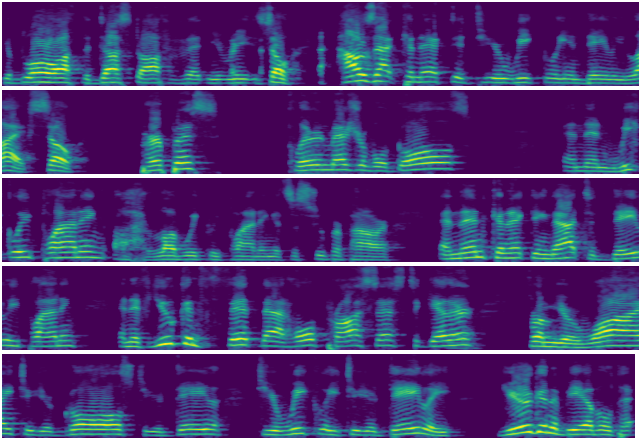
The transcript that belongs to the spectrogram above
you blow off the dust off of it, and you read. So, how's that connected to your weekly and daily life? So, purpose, clear and measurable goals, and then weekly planning. Oh, I love weekly planning. It's a superpower. And then connecting that to daily planning. And if you can fit that whole process together from your why to your goals to your daily to your weekly to your daily, you're going to be able to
